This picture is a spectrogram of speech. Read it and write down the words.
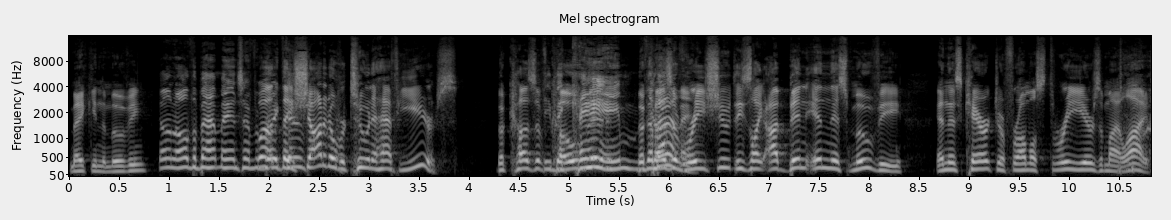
making the movie. Don't all the Batmans have a Well, breakdown? they shot it over two and a half years because of He COVID, became the because of reshoot. He's like, I've been in this movie and this character for almost three years of my life,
